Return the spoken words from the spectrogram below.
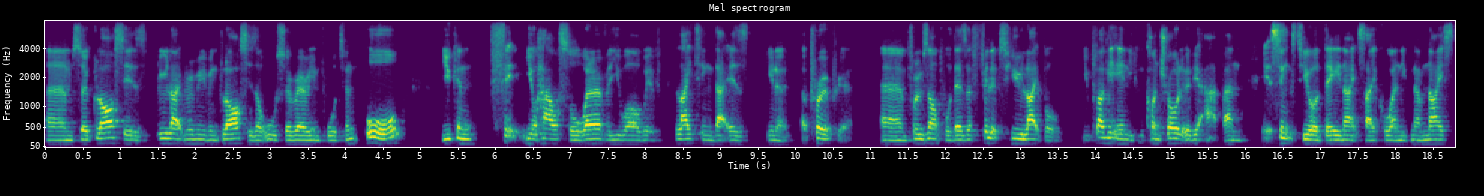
Um, so glasses, blue light removing glasses are also very important. Or you can fit your house or wherever you are with lighting that is, you know, appropriate. Um, for example, there's a Philips Hue light bulb you plug it in, you can control it with your app, and it syncs to your day night cycle, and you can have nice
